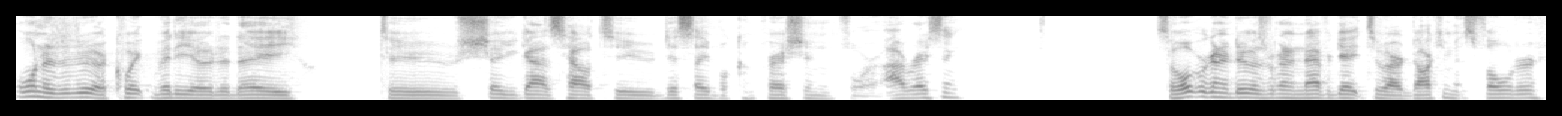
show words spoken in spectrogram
I wanted to do a quick video today to show you guys how to disable compression for iRacing. So what we're going to do is we're going to navigate to our documents folder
